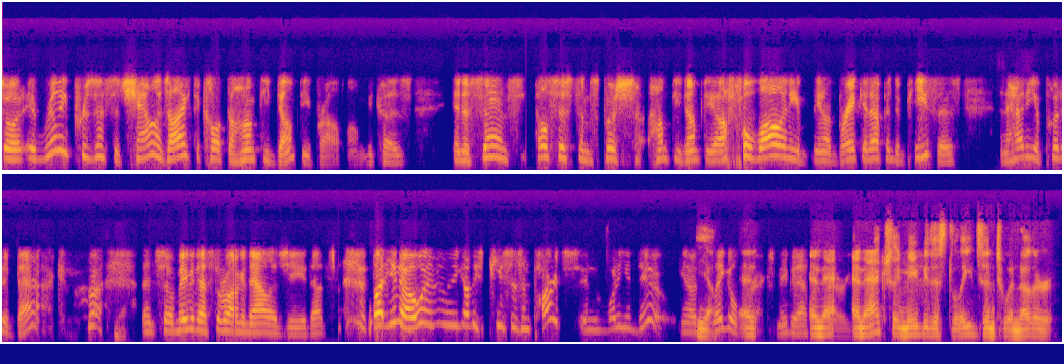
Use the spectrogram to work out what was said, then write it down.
So it, it really presents a challenge. I like to call it the Humpty Dumpty problem because in a sense, health systems push Humpty Dumpty off the wall and you you know break it up into pieces. And how do you put it back? and so maybe that's the wrong analogy. That's but you know you got these pieces and parts, and what do you do? You know, it's yeah. Lego and, bricks. Maybe that's and that, and actually maybe this leads into another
